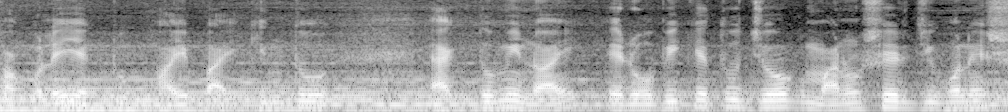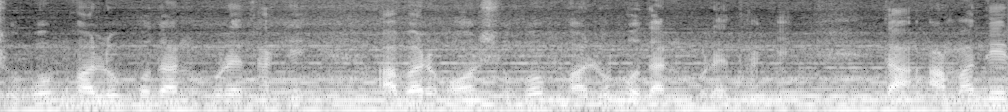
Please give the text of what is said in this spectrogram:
সকলেই একটু ভয় পায়। কিন্তু একদমই নয় রবি কেতু যোগ মানুষের জীবনে শুভ ফলও প্রদান করে থাকে, আবার অশুভ ফলও প্রদান করে থাকে। তা আমাদের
